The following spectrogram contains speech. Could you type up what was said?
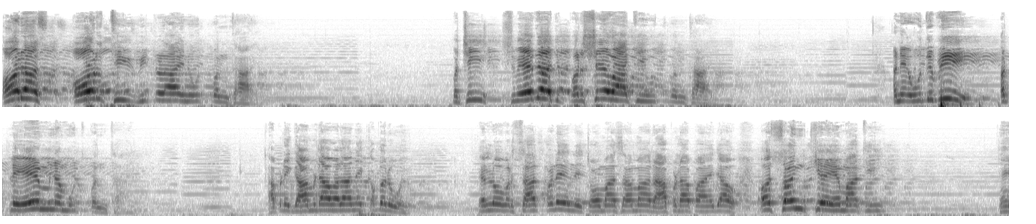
ઓરસ ઓરથી વીટળાઈને ઉત્પન્ન થાય. પછી સ્વેદજ પરસેવાથી ઉત્પન્ન થાય. અને ઉદભી એટલે એમનેમ ઉત્પન્ન થાય. આપણે ગામડાવાળાને ખબર હોય, પહેલો વરસાદ પડે ને ચોમાસામાં રાપડા પાસે જાઓ, અસંખ્ય એમાંથી, હે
